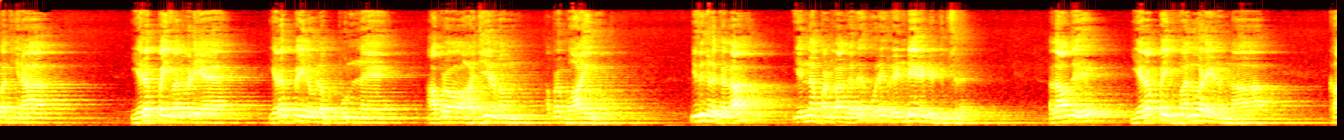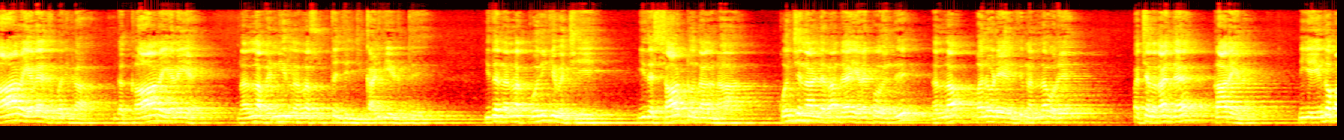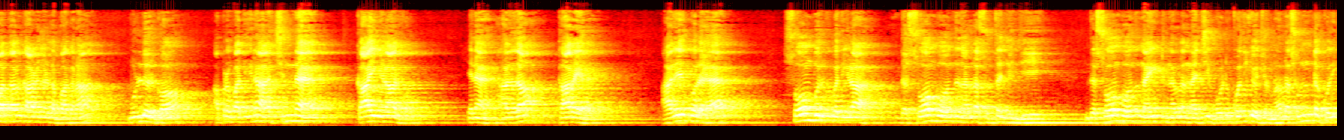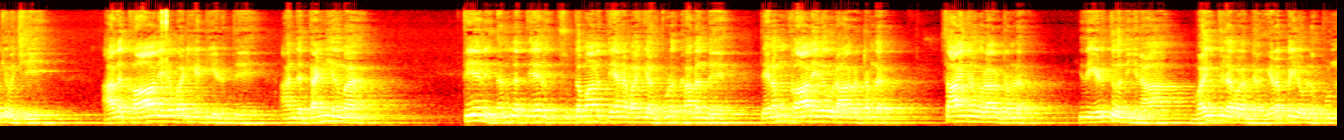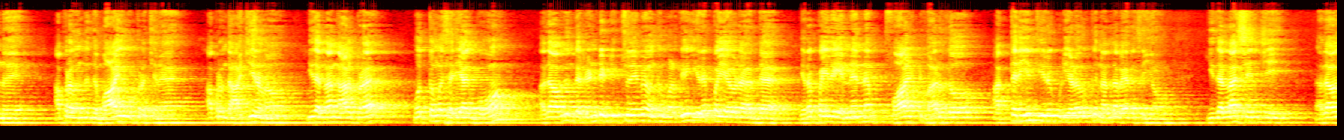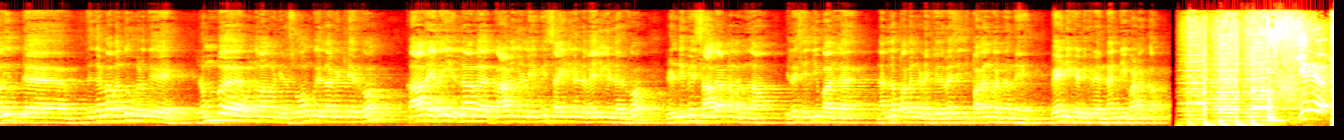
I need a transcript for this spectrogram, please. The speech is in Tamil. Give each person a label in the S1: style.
S1: பார்த்தீங்கன்னா இறப்பை வலுவடைய இறப்பையில் உள்ள புண்ணு அப்புறம் அஜீரணம் அப்புறம் வாயு. இதுகளுக்கெல்லாம் என்ன பண்ணலாங்கிறது ஒரு ரெண்டே ரெண்டு டிப்ஸில் அதாவது இறப்பை வலுவடையணும்னா கார இலை இருக்குது பார்த்தீங்களா இந்த கார இலையை நல்லா வெந்நீர் நல்லா சுத்தம் செஞ்சு கழுவி எடுத்து இதை நல்லா கொதிக்க வச்சு இதை சாப்பிட்டு வந்தாங்கன்னா கொஞ்ச நாளில் தான் இந்த இறப்பை வந்து நல்லா வலுவடையிறதுக்கு நல்ல ஒரு பச்சையில் தான் இந்த கார இலை நீங்கள் எங்கே பார்த்தாலும் காடுகளில் பார்க்கலாம். முள் இருக்கும். அப்புறம் பார்த்தீங்கன்னா சின்ன காய்களாக இருக்கும். என்ன அதுதான் கார இலை அதே போல் சோம்பு இருக்குது பார்த்தீங்களா இந்த சோம்பை வந்து நல்லா சுத்தம் செஞ்சு இந்த சோம்பை வந்து நைட்டு நல்லா நச்சு போட்டு கொதிக்க வச்சிடணும். நல்லா சுண்டை கொதிக்க வச்சு அதை காலையில் வடிகட்டி எடுத்து அந்த தண்ணியை நம்ம தேன் நல்ல தேன் சுத்தமான தேனை வாங்கி அது கூட கலந்து தினமும் காலையில் ஒரு ஆறு டம்ளர் சாயந்தரம் ஒரு ஆறு டம்ளர் இதை எடுத்து வந்தீங்கன்னா வயிற்றில் அந்த இறப்பையில் உள்ள புண்ணு அப்புறம் வந்து இந்த வாயு பிரச்சனை அப்புறம் இந்த அஜீரணம் இதெல்லாம் நாள்பட மொத்தமாக சரியாக போகும். அதாவது இந்த ரெண்டு டிப்ஸ்லேயுமே வந்து உங்களுக்கு இறப்பையோட அந்த இறப்பையில் என்னென்ன ஃபால்ட் வருதோ அத்தனையும் தீரக்கூடிய அளவுக்கு நல்ல வேலை செய்யும். இதெல்லாம் செஞ்சு அதாவது இந்த இதுங்கெல்லாம் வந்து உங்களுக்கு ரொம்ப ஒன்றும் வாங்க வேண்டியது சோம்பு எல்லா வீட்லேயும் இருக்கும். காரையில் எல்லா காடுகள்லேயுமே காடுகள்லையுமே சைடுகளில் வேலிகளில் இருக்கும். ரெண்டுமே சாதாரண மருந்து தான். இதெல்லாம் செஞ்சு பாருங்கள் நல்ல பலன் கிடைக்கும். இதெல்லாம் செஞ்சு பலன் வரணும்னு வேண்டி கேட்டுக்கிறேன் நன்றி வணக்கம்.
